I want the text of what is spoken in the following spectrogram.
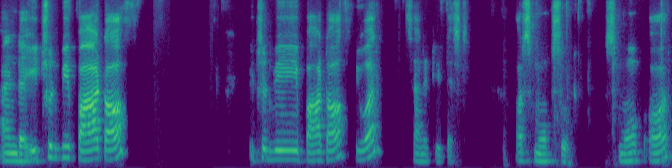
and it should be part of, it should be part of your sanity test or smoke suit, smoke or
